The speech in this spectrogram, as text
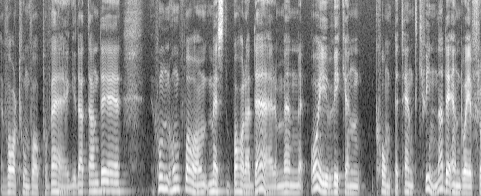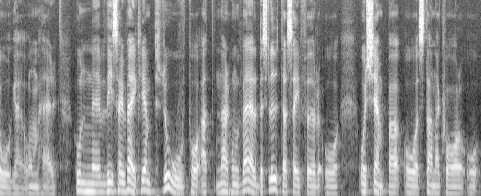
vart hon var på väg. Det, hon, hon var mest bara där men oj vilken kompetent kvinna det ändå är fråga om här. Hon eh, visar ju verkligen prov på att när hon väl beslutar sig för att att kämpa och stanna kvar och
